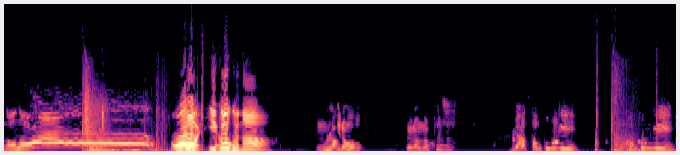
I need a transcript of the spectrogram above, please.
너너. 오 이거구나. 응, 몰랐어. 이런 거. 별로 안 아프지? 야 선풍기. 선풍기.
